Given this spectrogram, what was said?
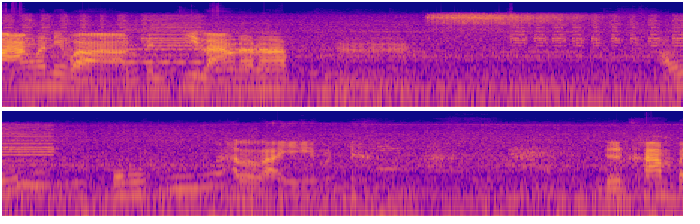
ล้างแล้วนี่หว่า มันเป็นที่ล้างแล้วนะครับอื้อหือเอาโอ้โหอะไร มัน เดินข้ามไป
